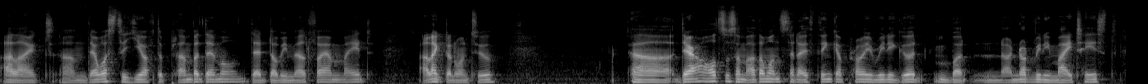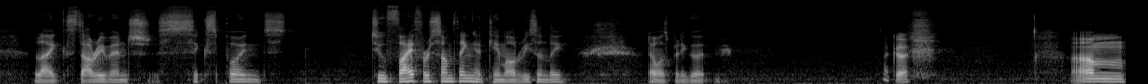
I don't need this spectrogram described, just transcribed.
I liked. Um, there was the Year of the Plumber demo that Dobby Meltfire made. I like that one too. Uh, there are also some other ones that I think are probably really good, but are not really my taste, like Star Revenge 6.25 or something. It came out recently. That was pretty good. Okay. Um,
